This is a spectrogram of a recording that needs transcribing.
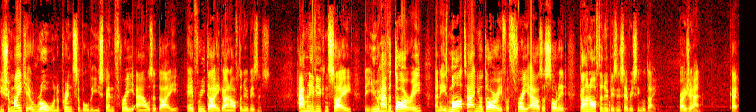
you should make it a rule and a principle that you spend three hours a day, every day, going after new business. How many of you can say that you have a diary and it is marked out in your diary for three hours of solid going after new business every single day? Raise your hand. Okay,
